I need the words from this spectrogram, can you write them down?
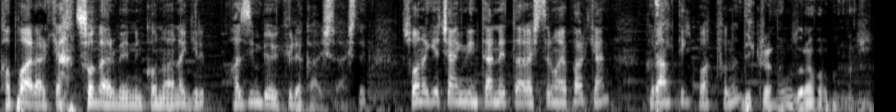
kapı ararken son Ermeni'nin konağına girip hazin bir öyküyle karşılaştık. Sonra geçen gün internette araştırma yaparken Hrant Dink Vakfı'nın Dikranı bulur ama bunlar.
